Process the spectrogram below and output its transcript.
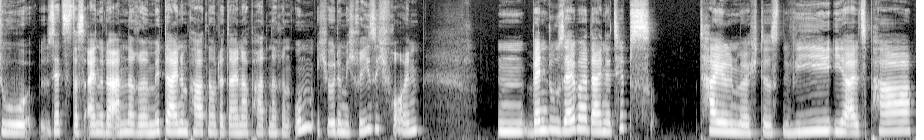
Du setzt das ein oder andere mit deinem Partner oder deiner Partnerin um. Ich würde mich riesig freuen. Hm, wenn du selber deine Tipps teilen möchtest, wie ihr als Paar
